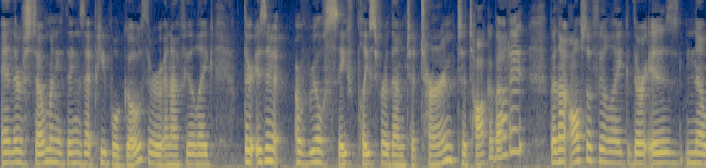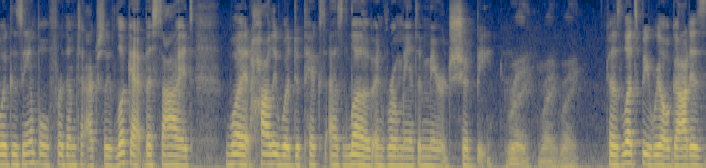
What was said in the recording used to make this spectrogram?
and there's so many things that people go through and i feel like there isn't a real safe place for them to turn to talk about it but i also feel like there is no example for them to actually look at besides what hollywood depicts as love and romance and marriage should be Right, right, right. because let's be real god is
